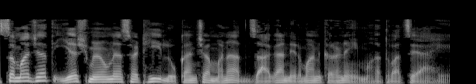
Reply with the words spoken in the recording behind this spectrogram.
समाजात यश मिळवण्यासाठी लोकांच्या मनात जागा निर्माण करणे महत्त्वाचे आहे.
